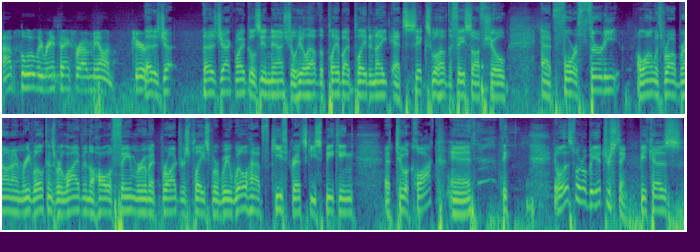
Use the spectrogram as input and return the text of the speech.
absolutely, Reid. Thanks for having me on. Cheers. That is Jack. That is Jack Michaels in Nashville. He'll have the play-by-play tonight at six. We'll have the face-off show at 4:30. Along with Rob Brown, I'm Reid Wilkins. We're live in the Hall of Fame room at Rogers Place, where we will have Keith Gretzky speaking at two o'clock. And the, well, this one will be interesting because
